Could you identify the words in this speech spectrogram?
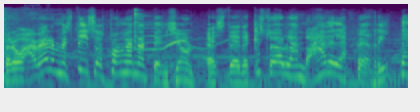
Pero a ver, mestizos, pongan atención. Este, ¿de qué estoy hablando? Ah, de la perrita.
